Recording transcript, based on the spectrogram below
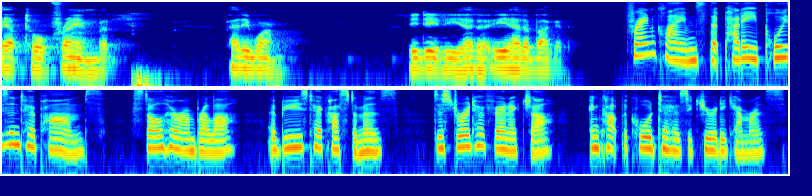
out-talk Fran, but Paddy won. He did. He had a he had a bucket. Fran claims that Paddy poisoned her palms, stole her umbrella, abused her customers, destroyed her furniture, and cut the cord to her security cameras.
